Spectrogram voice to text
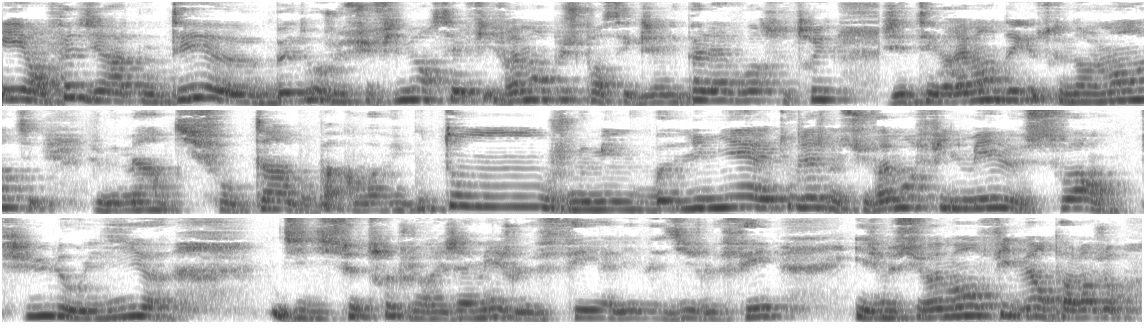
Et en fait, j'ai raconté, euh, je me suis filmée en selfie. Vraiment, en plus, je pensais que j'allais pas l'avoir, ce truc. J'étais vraiment dégueu, parce que normalement, je me mets un petit fond de teint pour pas qu'on voit mes boutons, je me mets une bonne lumière et tout. Là, je me suis vraiment filmée le soir en pull au lit. euh, J'ai dit, ce truc, je l'aurais jamais, je le fais, allez, vas-y, je le fais. Et je me suis vraiment filmée en parlant genre,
